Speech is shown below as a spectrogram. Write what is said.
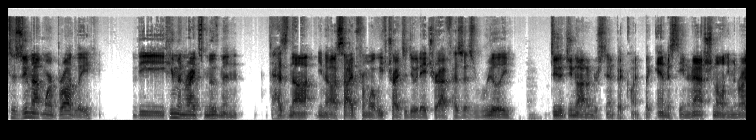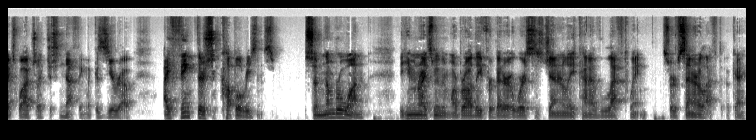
to zoom out more broadly, the human rights movement has not, you know, aside from what we've tried to do at HRF, has has really do do not understand Bitcoin. Like Amnesty International, Human Rights Watch, like just nothing, like a zero. I think there's a couple reasons. So number one, the human rights movement more broadly, for better or worse, is generally kind of left wing, sort of center left, okay,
